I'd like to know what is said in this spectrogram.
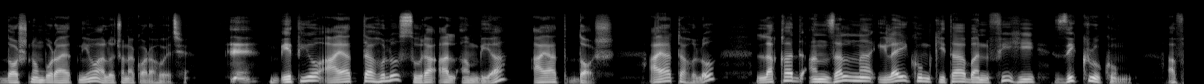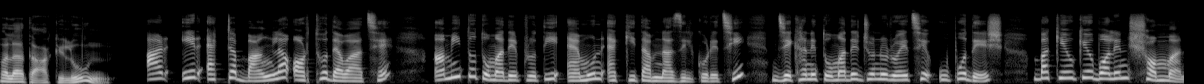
দশ নম্বর আয়াত নিয়েও আলোচনা করা হয়েছে। দ্বিতীয় আয়াতটা হল সুরা আল আম্বিয়া আয়াত দশ। আয়াতটা হল লাকাদ আনজালনা ইলাইকুম কিতাবান ফিহি জিক্রুকুম আফালা তা আকিলুন আর এর একটা বাংলা অর্থ দেওয়া আছে আমি তো তোমাদের প্রতি এমন এক কিতাব নাজিল করেছি যেখানে তোমাদের জন্য রয়েছে উপদেশ বা কেউ কেউ বলেন সম্মান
